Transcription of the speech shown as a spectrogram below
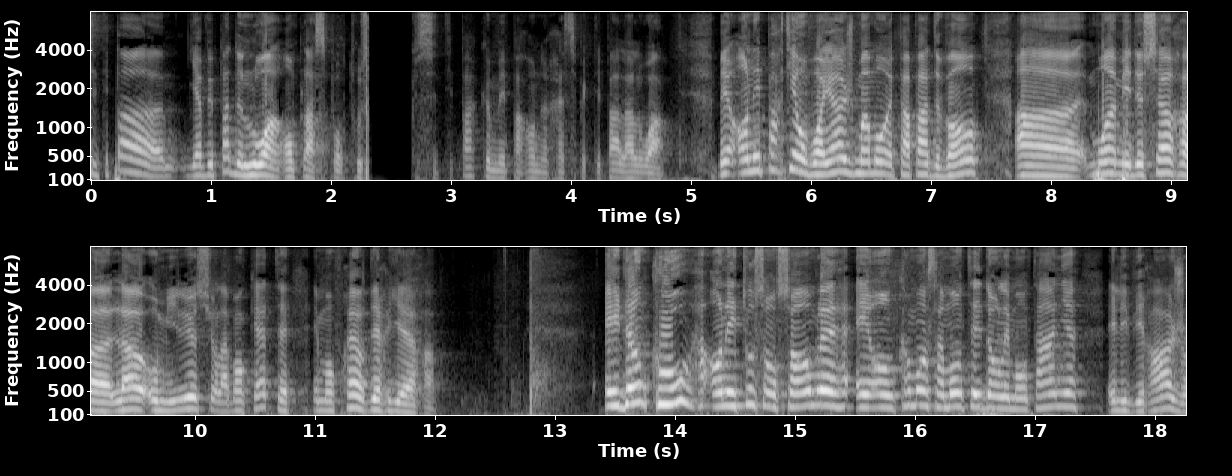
il n'y avait pas de loi en place pour tout ça c'était pas que mes parents ne respectaient pas la loi. Mais on est parti en voyage, maman et papa devant, euh, moi, mes deux sœurs euh, là au milieu sur la banquette et mon frère derrière. Et d'un coup, on est tous ensemble et on commence à monter dans les montagnes et les virages.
